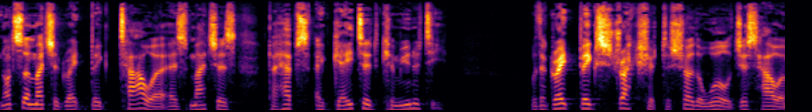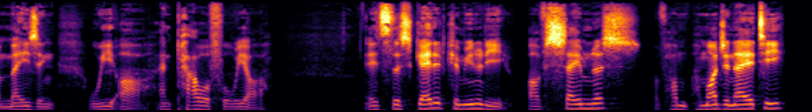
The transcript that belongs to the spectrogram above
Not so much a great big tower as much as perhaps a gated community with a great big structure to show the world just how amazing we are and powerful we are. It's this gated community of sameness, of hom- homogeneity,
